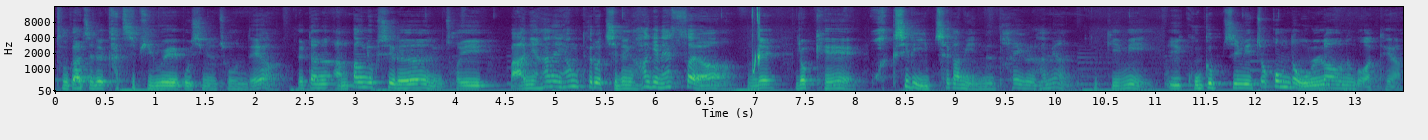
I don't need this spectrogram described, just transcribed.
두 가지를 같이 비교해 보시면 좋은데요. 일단은 안방 욕실은 저희 많이 하는 형태로 진행하긴 했어요. 근데 이렇게 확실히 입체감이 있는 타일을 하면 느낌이 이 고급짐이 조금 더 올라오는 것 같아요.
